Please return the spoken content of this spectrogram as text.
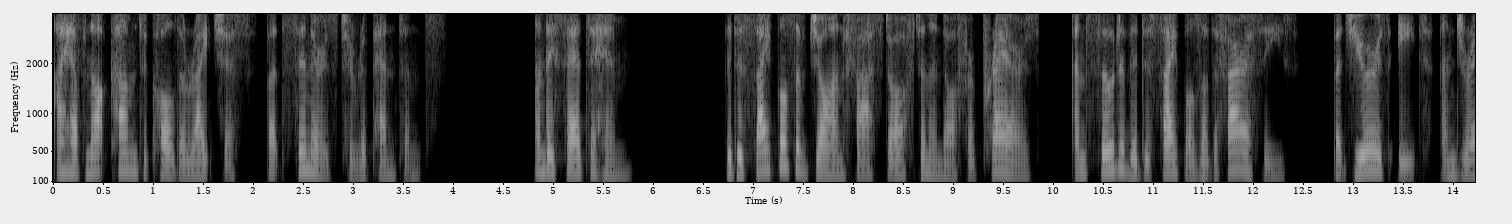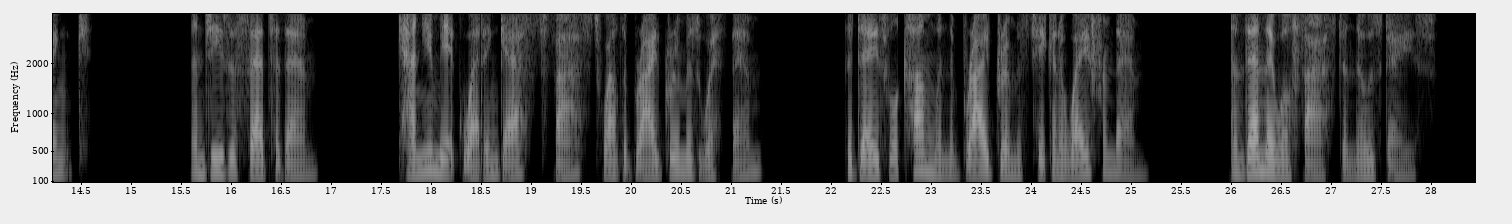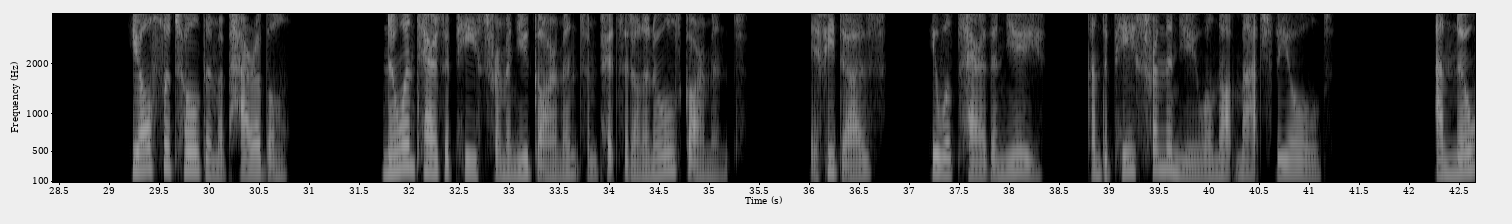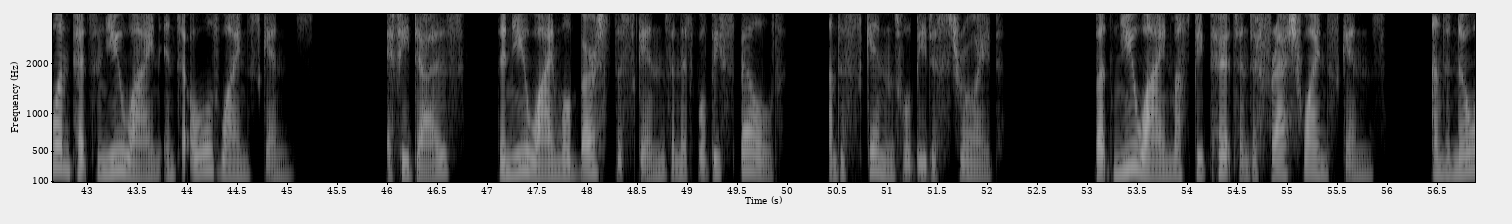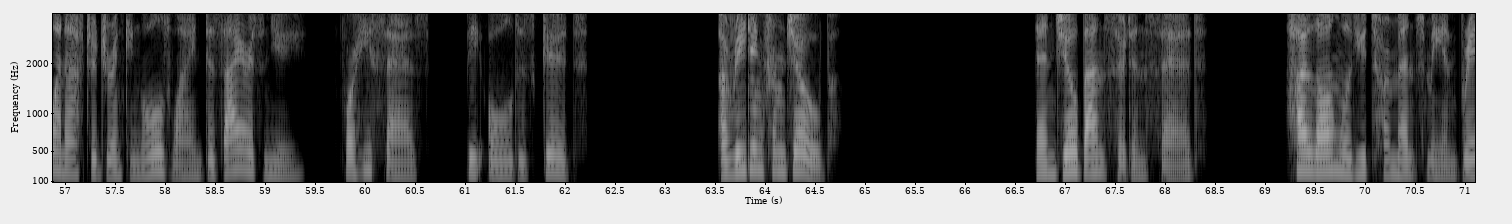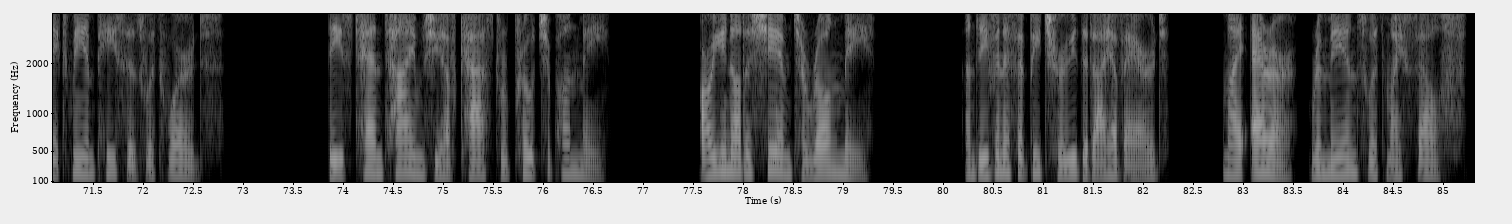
I have not come to call the righteous, but sinners to repentance. And they said to him, The disciples of John fast often and offer prayers, and so do the disciples of the Pharisees, but yours eat and drink. And Jesus said to them, Can you make wedding guests fast while the bridegroom is with them? The days will come when the bridegroom is taken away from them, and then they will fast in those days. He also told them a parable. No one tears a piece from a new garment and puts it on an old garment. If he does, he will tear the new, and the piece from the new will not match the old. And no one puts new wine into old wineskins. If he does, the new wine will burst the skins and it will be spilled, and the skins will be destroyed. But new wine must be put into fresh wineskins, and no one after drinking old wine desires new, for he says, The old is good. A reading from Job. Then Job answered and said, How long will you torment me and break me in pieces with words? These ten times you have cast reproach upon me. Are you not ashamed to wrong me? And even if it be true that I have erred, my error remains with myself.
